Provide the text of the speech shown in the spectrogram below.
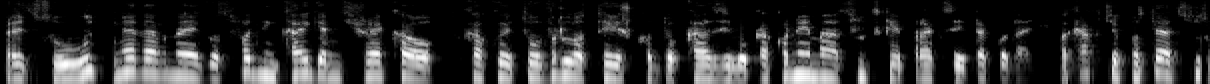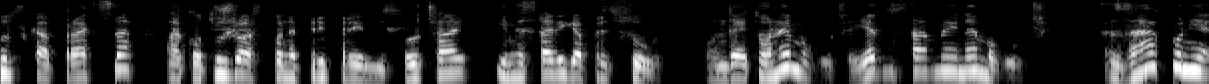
pred sud. Nedavno je gospodin Kajganić rekao kako je to vrlo teško dokazivo, kako nema sudske prakse i tako dalje. Pa kako će postojati sudska praksa ako tužilaštvo ne pripremi slučaj i ne stavi ga pred sud? Onda je to nemoguće, jednostavno i nemoguće zakon je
